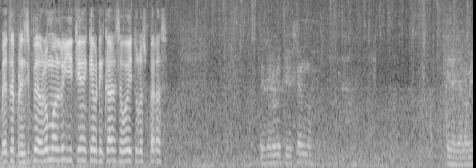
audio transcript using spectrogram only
Vete al principio del humo, Luigi tiene que brincar ese güey y tú lo esperas. Eso es lo que estoy diciendo. Mira, ya lo vi.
